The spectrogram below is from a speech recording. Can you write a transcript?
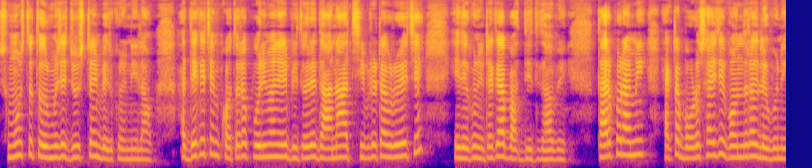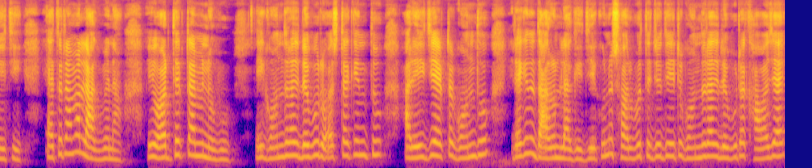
সমস্ত তরমুজের জুসটা আমি বের করে নিলাম। আর দেখেছেন কতটা পরিমাণের ভিতরে দানা আর ছিবড়েটাও রয়েছে? এই দেখুন, এটাকে আর বাদ দিতে হবে। তারপর আমি একটা বড় সাইজের গন্ধরাজ লেবু নিয়েছি। এতটা আমার লাগবে না। এই অর্ধেকটা আমি নেব। এই গন্ধরাজ লেবুর রসটা কিন্তু আর এই যে একটা গন্ধ, এটা কিন্তু দারুণ লাগে। যে কোনো শরবতে যদি একটু গন্ধরাজ লেবুটা খাওয়া যায়,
